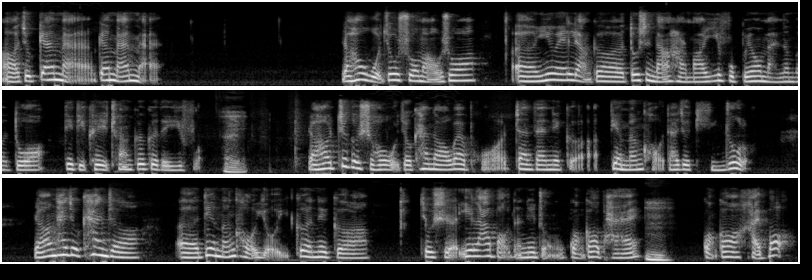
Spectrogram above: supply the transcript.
啊、就该买该买买。然后我就说嘛，我说，呃，因为两个都是男孩嘛，衣服不用买那么多，弟弟可以穿哥哥的衣服。哎然后这个时候我就看到外婆站在那个店门口，她就停住了，然后她就看着呃店门口有一个那个就是易拉宝的那种广告牌、嗯广告海报，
